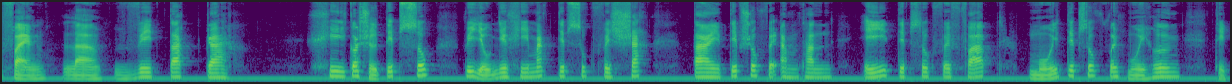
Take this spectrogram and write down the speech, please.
Phạn là Vitaka. Khi có sự tiếp xúc, ví dụ như khi mắt tiếp xúc với sắc, tai tiếp xúc với âm thanh, ý tiếp xúc với pháp, mũi tiếp xúc với mùi hương, thì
